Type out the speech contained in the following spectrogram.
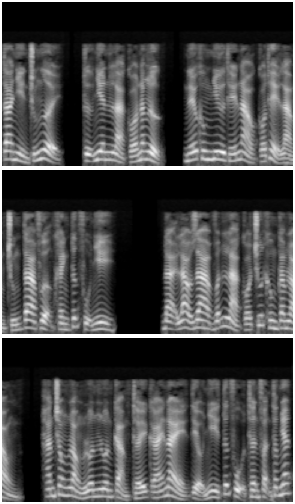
ta nhìn chúng người, tự nhiên là có năng lực, nếu không như thế nào có thể làm chúng ta phượng khanh tức phụ nhi. Đại lao gia vẫn là có chút không cam lòng, hắn trong lòng luôn luôn cảm thấy cái này tiểu nhi tức phụ thân phận thấp nhất,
